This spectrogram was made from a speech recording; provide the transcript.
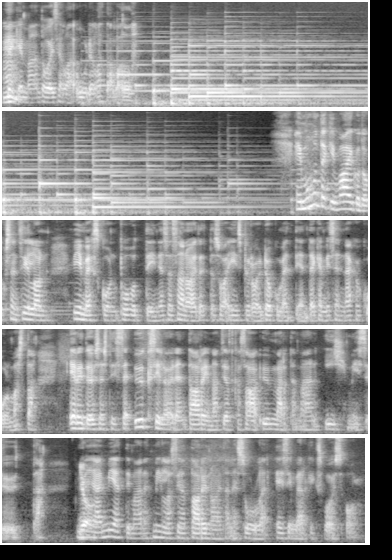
mm. tekemään toisella uudella tavalla. Hei, muun teki vaikutuksen silloin viimeksi, kun puhuttiin ja sä sanoit, että sua inspiroi dokumenttien tekemisen näkökulmasta erityisesti se yksilöiden tarinat, jotka saa ymmärtämään ihmisyyttä. Joo. Mä jäin miettimään, että millaisia tarinoita ne sulle esimerkiksi voisi olla.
